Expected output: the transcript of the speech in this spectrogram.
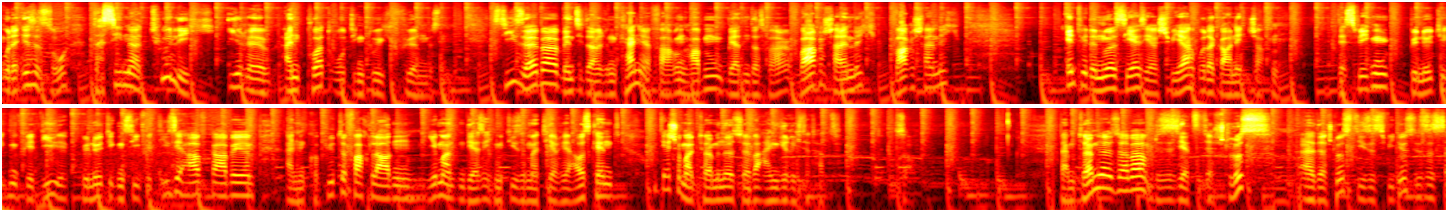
oder ist es so, dass Sie natürlich Ihre, ein Port-Routing durchführen müssen. Sie selber, wenn Sie darin keine Erfahrung haben, werden das wahrscheinlich, wahrscheinlich entweder nur sehr, sehr schwer oder gar nicht schaffen. Deswegen benötigen, die, benötigen Sie für diese Aufgabe einen Computerfachladen, jemanden, der sich mit dieser Materie auskennt und der schon mal Terminal-Server eingerichtet hat. So. Beim Terminal-Server, das ist jetzt der Schluss, äh, der Schluss dieses Videos, ist es,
